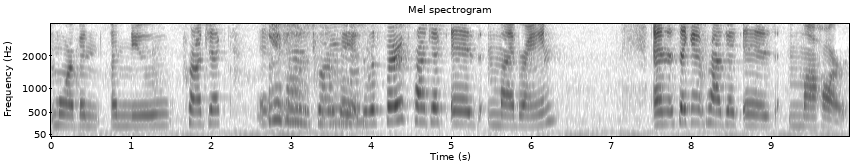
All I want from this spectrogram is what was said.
more of an, a new project. Okay, fine, I'm just going to say it. So the first project is my brain, and the second project is my heart.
